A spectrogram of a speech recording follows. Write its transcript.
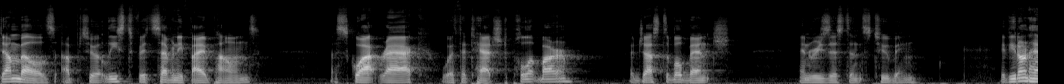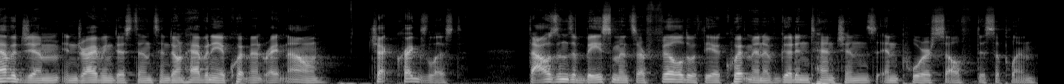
dumbbells up to at least 75 pounds, a squat rack with attached pull up bar, adjustable bench, and resistance tubing. If you don't have a gym in driving distance and don't have any equipment right now, check Craigslist. Thousands of basements are filled with the equipment of good intentions and poor self discipline.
